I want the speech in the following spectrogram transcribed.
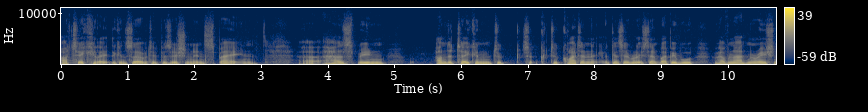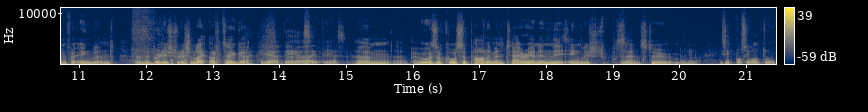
articulate the conservative position in Spain uh, has been undertaken to to, to quite an, a considerable extent by people who have an admiration for England and the British tradition, like Ortega. Yeah, Ortega uh, said, yes. Um, uh, who was, of course, a parliamentarian in the English mm-hmm. sense, mm-hmm. too. Mm-hmm. Is it possible to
